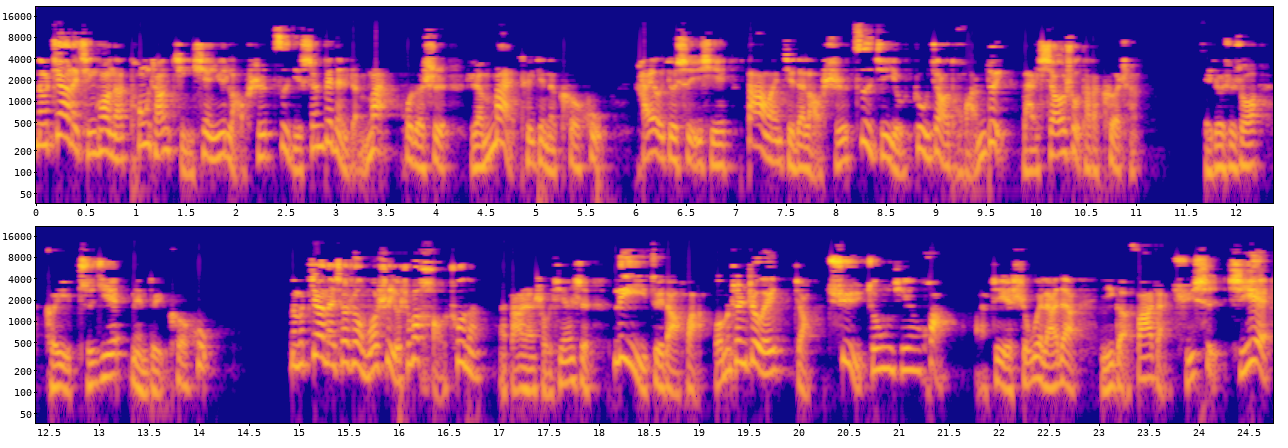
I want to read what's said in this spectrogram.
那么这样的情况呢，通常仅限于老师自己身边的人脉，或者是人脉推荐的客户，还有就是一些大完结的老师自己有助教团队来销售他的课程，也就是说可以直接面对客户。那么这样的销售模式有什么好处呢？那当然，首先是利益最大化，我们称之为叫去中间化啊，这也是未来的一个发展趋势。企业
